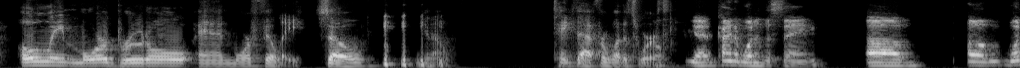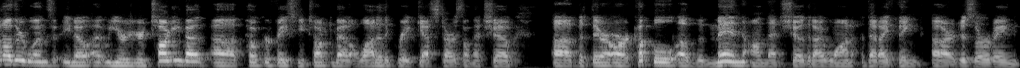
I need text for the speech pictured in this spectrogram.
only more brutal and more Philly. So, you know, take that for what it's worth. Yeah, kind of one and the same. Um, um, one other ones, you know, uh, you're you're talking about uh, Poker Face, and you talked about a lot of the great guest stars on that show. Uh, but there are a couple of the men on that show that I want that I think are deserving.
